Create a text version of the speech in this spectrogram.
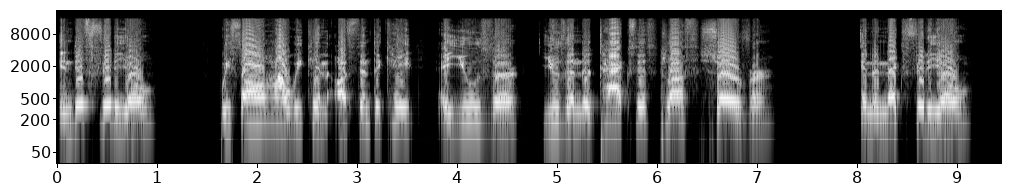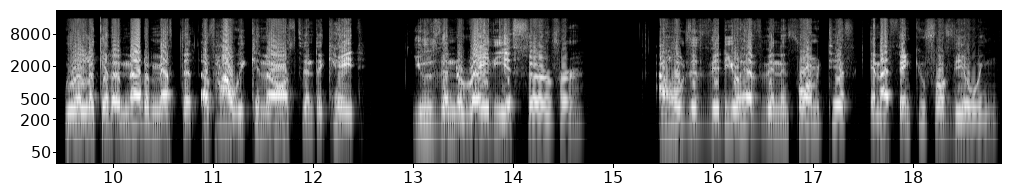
In this video, we saw how we can authenticate a user using the TACACS Plus server. In the next video, we will look at another method of how we can authenticate using the Radius server. I hope this video has been informative and I thank you for viewing.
